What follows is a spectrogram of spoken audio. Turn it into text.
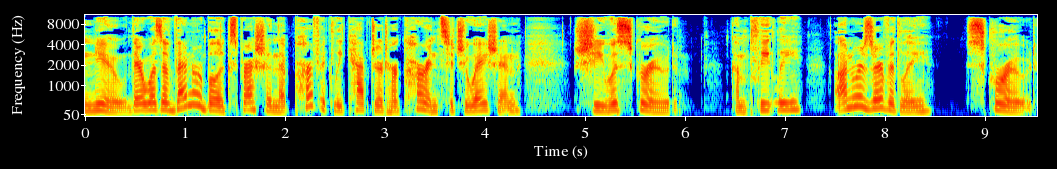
knew there was a venerable expression that perfectly captured her current situation. She was screwed. Completely, unreservedly, screwed.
